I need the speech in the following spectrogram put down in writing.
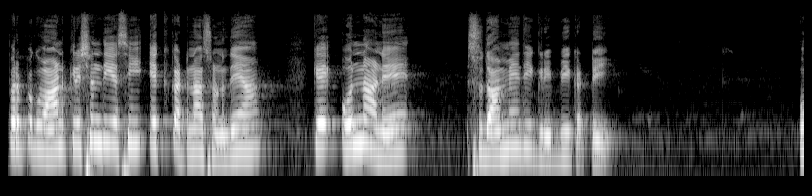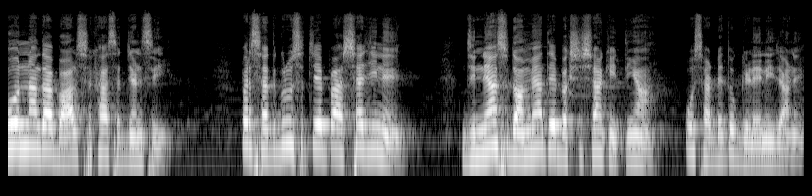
ਪਰ ਭਗਵਾਨ ਕ੍ਰਿਸ਼ਨ ਦੀ ਅਸੀਂ ਇੱਕ ਘਟਨਾ ਸੁਣਦੇ ਹਾਂ ਕਿ ਉਹਨਾਂ ਨੇ ਸੁਦਾਮੇ ਦੀ ਗਰੀਬੀ ਕੱਟੀ। ਉਹ ਉਹਨਾਂ ਦਾ ਬਾਲ ਸਖਾ ਸੱਜਣ ਸੀ। ਪਰ ਸਤਿਗੁਰੂ ਸੱਚੇ ਪਾਤਸ਼ਾਹ ਜੀ ਨੇ ਜਿੰਨਿਆਂ ਸੁਦਾਮਿਆਂ ਤੇ ਬਖਸ਼ਿਸ਼ਾਂ ਕੀਤੀਆਂ, ਉਹ ਸਾਡੇ ਤੋਂ ਗਿਣੇ ਨਹੀਂ ਜਾਣੇ।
